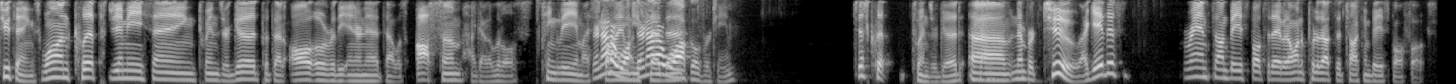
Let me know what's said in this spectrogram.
Two things. One, clip Jimmy saying twins are good. Put that all over the internet. That was awesome. I got a little tingly in my They're spine. not a wa- they're not a that. walkover team. Just clip twins are good. Um, number two, I gave this rant on baseball today, but I want to put it out to talking baseball folks.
